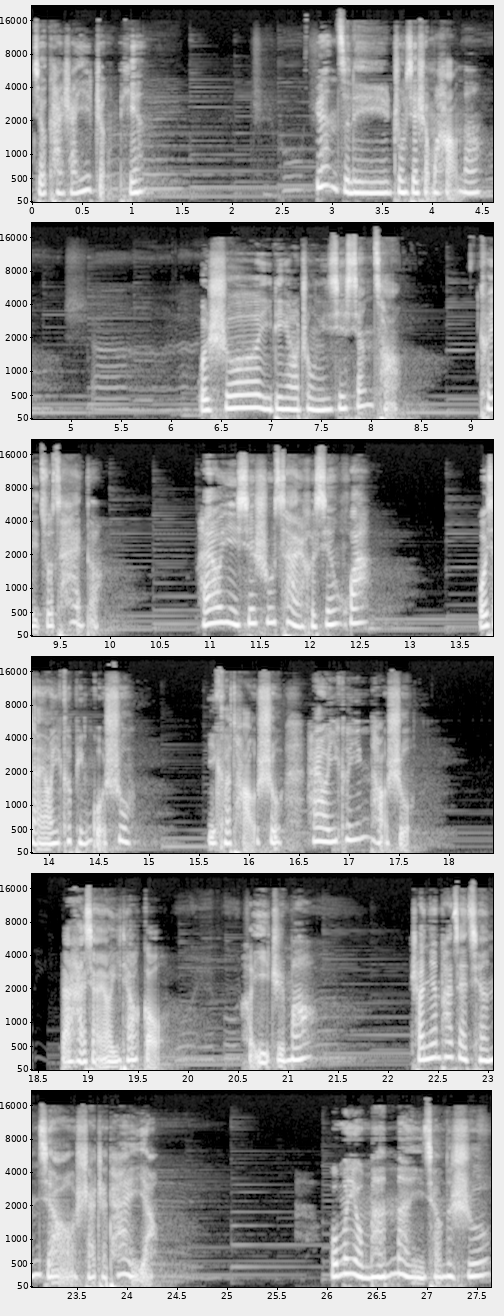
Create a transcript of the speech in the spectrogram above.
就看上一整天。院子里种些什么好呢？我说一定要种一些香草，可以做菜的，还要一些蔬菜和鲜花。我想要一棵苹果树，一棵桃树，还有一棵樱桃树，但还想要一条狗和一只猫，常年趴在墙角晒着太阳。我们有满满一墙的书，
